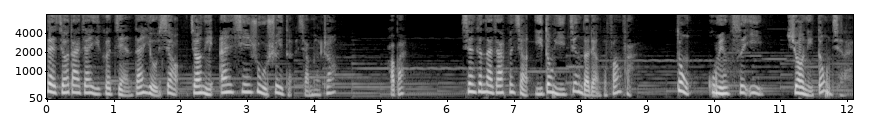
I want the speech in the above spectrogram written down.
再教大家一个简单有效、教你安心入睡的小妙招，好吧？先跟大家分享一动一静的两个方法。动，顾名思义，需要你动起来。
